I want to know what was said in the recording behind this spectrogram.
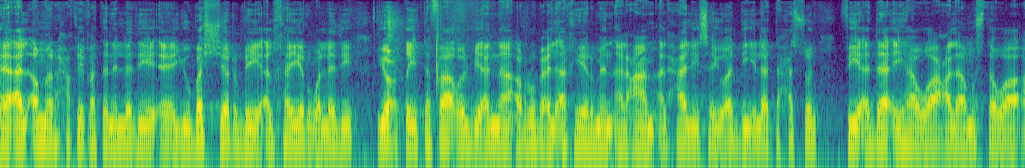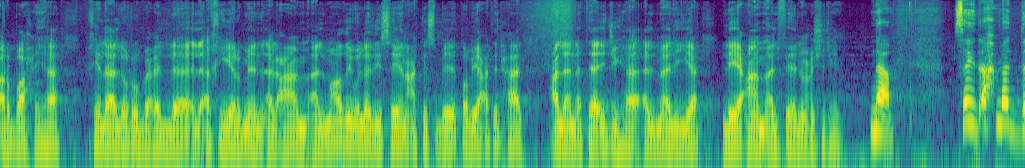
الأمر حقيقة الذي يبشر بالخير والذي يعطي تفاؤل بأن الربع الأخير من العام الحالي سيؤدي إلى تحسن في أدائها وعلى مستوى أرباحها خلال الربع الأخير من العام الماضي والذي سينعكس بطبيعة الحال على نتائجها المالية لعام 2020 نعم. سيد أحمد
